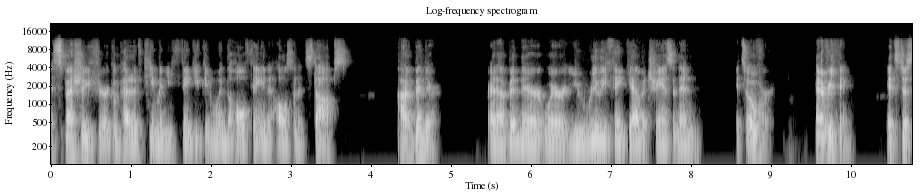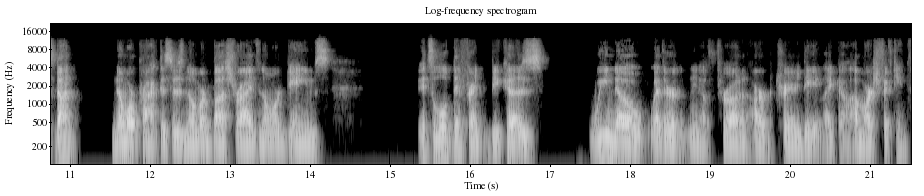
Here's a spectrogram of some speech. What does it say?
especially if you're a competitive team and you think you can win the whole thing, and all of a sudden it stops. I've been there, right? I've been there where you really think you have a chance, and then it's over. Everything, it's just done. No more practices, no more bus rides, no more games. It's a little different because we know whether you know throughout an arbitrary date like uh, on March 15th,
